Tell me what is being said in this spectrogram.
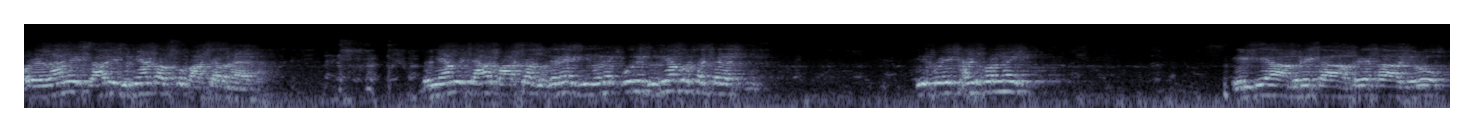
और अल्लाह ने सारी दुनिया का उसको बादशाह बनाया था। दुनिया में चार बादशाह गुजरे जिन्होंने पूरी दुनिया को सल्तनत की। सिर्फ़ एक खंड पर नहीं। Asia, America, Africa, Europe.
